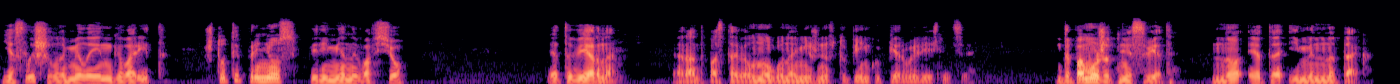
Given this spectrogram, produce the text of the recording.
Я слышала, Милейн говорит, что ты принес перемены во все. Это верно. Ранд поставил ногу на нижнюю ступеньку первой лестницы. Да поможет мне свет, но это именно так.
